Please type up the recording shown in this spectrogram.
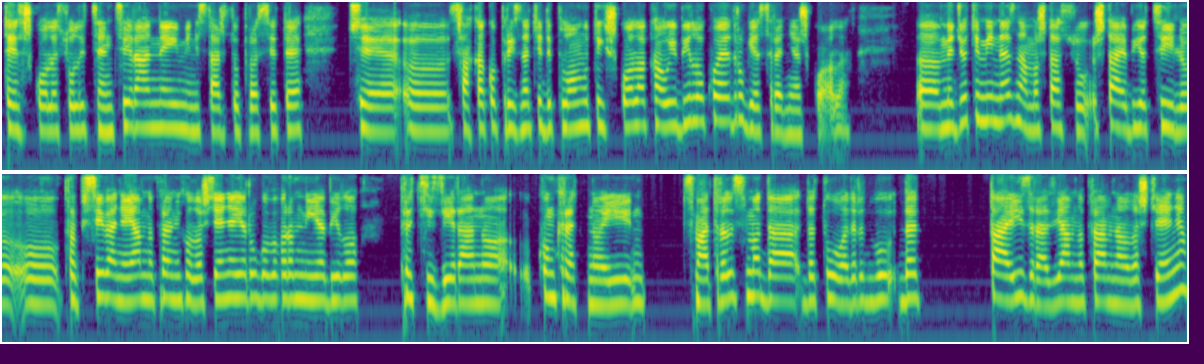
te škole su licencirane i ministarstvo prosvjete će uh, svakako priznati diplomu tih škola kao i bilo koje druge srednje škole. Uh, međutim, mi ne znamo šta, su, šta je bio cilj uh, propisivanja javnopravnih ovlaštenja jer ugovorom nije bilo precizirano konkretno i smatrali smo da, da tu odredbu, da taj izraz javnopravna ovlaštenja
